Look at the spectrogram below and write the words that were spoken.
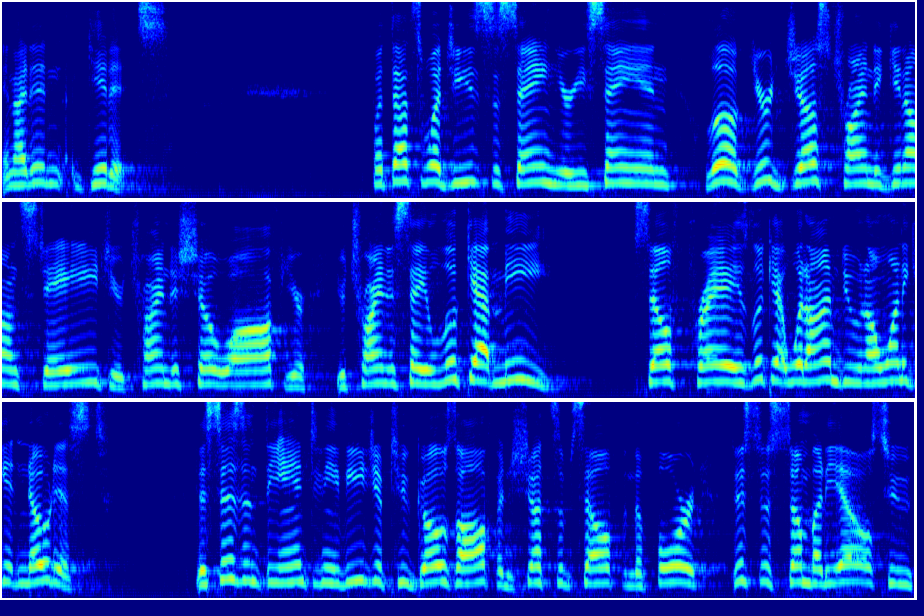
And I didn't get it. But that's what Jesus is saying here. He's saying, look, you're just trying to get on stage, you're trying to show off, you're, you're trying to say, look at me, self praise, look at what I'm doing, I want to get noticed. This isn't the Antony of Egypt who goes off and shuts himself in the fort. This is somebody else who,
